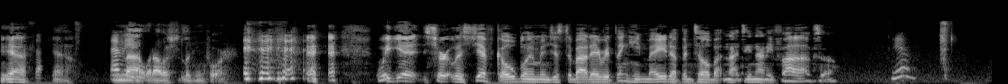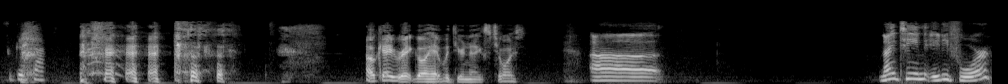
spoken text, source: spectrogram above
Yeah. So, Yeah, that not made- what I was looking for. we get shirtless Jeff Goldblum in just about everything he made up until about 1995, so. yeah, it's a good time. okay, Rick, go ahead with your next choice. Uh, 1984.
